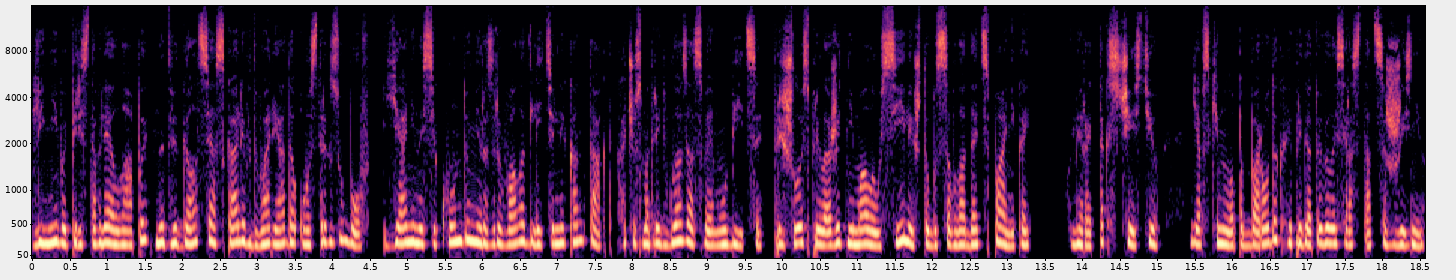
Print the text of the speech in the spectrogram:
Лениво переставляя лапы, надвигался, оскалив два ряда острых зубов. Я ни на секунду не разрывала длительный контакт. Хочу смотреть в глаза своему убийце. Пришлось приложить немало усилий, чтобы совладать с паникой. Умирать так с честью. Я вскинула подбородок и приготовилась расстаться с жизнью.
